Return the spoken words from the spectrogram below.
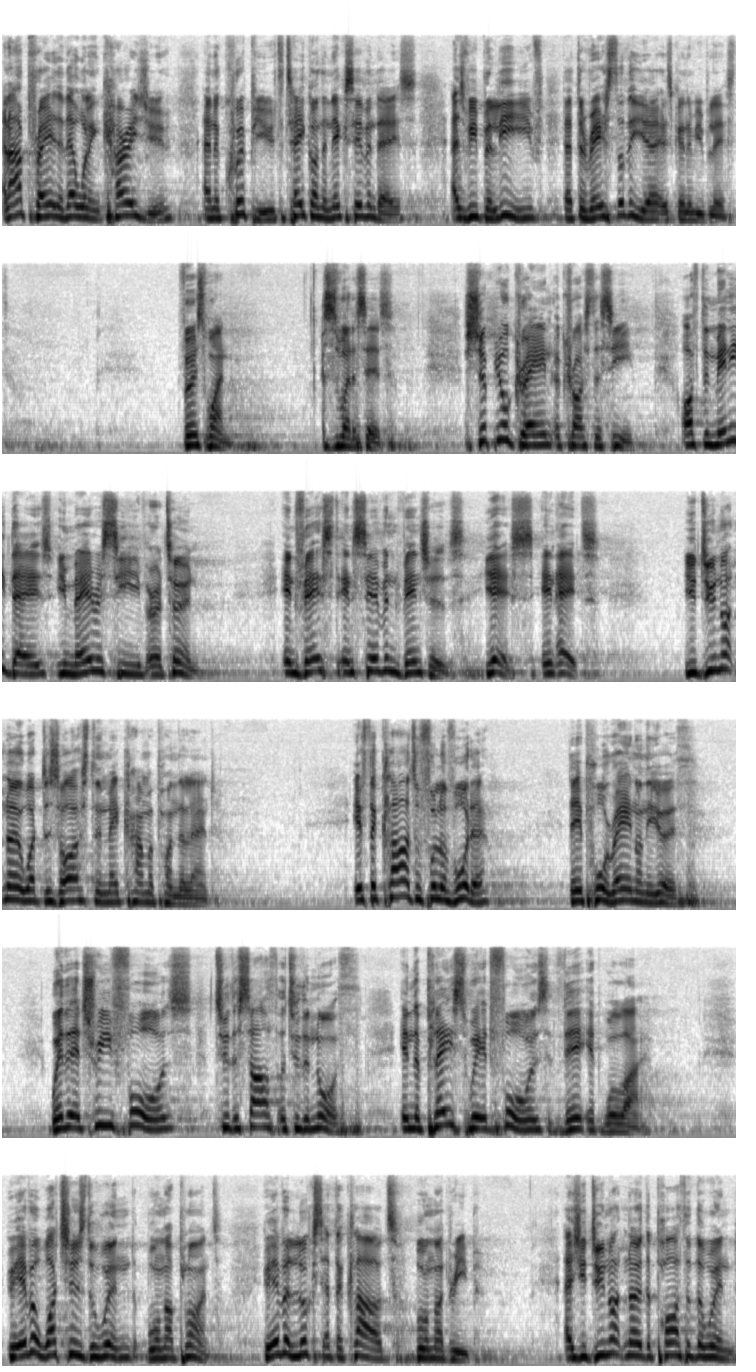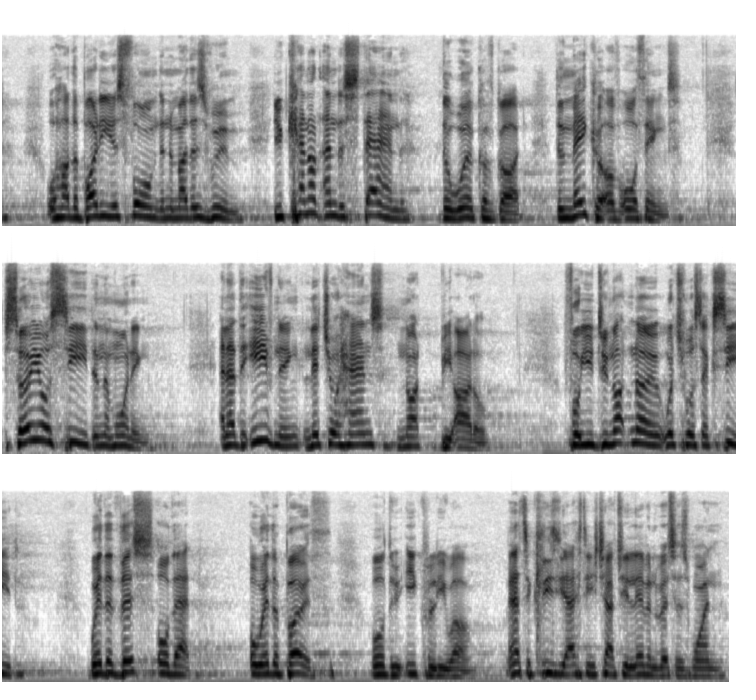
And I pray that that will encourage you and equip you to take on the next seven days as we believe that the rest of the year is going to be blessed. Verse 1, this is what it says Ship your grain across the sea. After many days, you may receive a return. Invest in seven ventures, yes, in eight. You do not know what disaster may come upon the land. If the clouds are full of water, they pour rain on the earth. Whether a tree falls to the south or to the north, in the place where it falls, there it will lie. Whoever watches the wind will not plant. Whoever looks at the clouds will not reap. As you do not know the path of the wind or how the body is formed in the mother's womb, you cannot understand the work of God, the maker of all things. Sow your seed in the morning, and at the evening let your hands not be idle. For you do not know which will succeed, whether this or that, or whether both will do equally well. And that's Ecclesiastes chapter 11, verses 1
